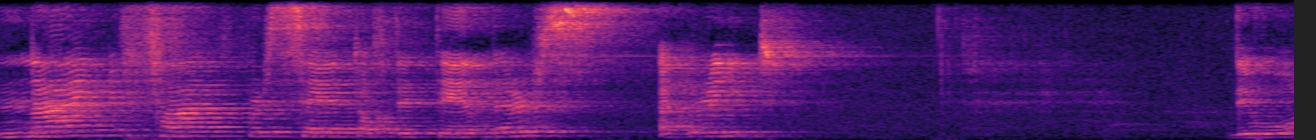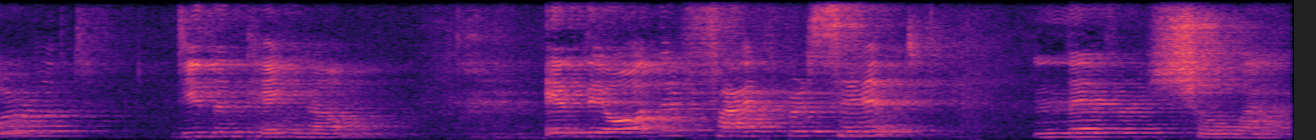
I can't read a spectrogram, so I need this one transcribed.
95% of the tenders agreed. The world didn't came down, and the other 5% never show up,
